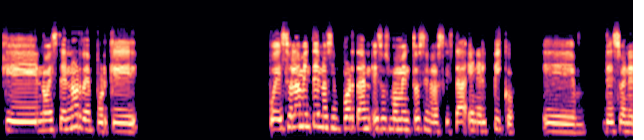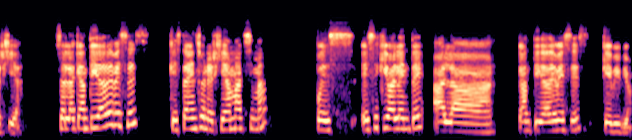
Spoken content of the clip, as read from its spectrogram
que no esté en orden porque pues solamente nos importan esos momentos en los que está en el pico eh, de su energía. O sea, la cantidad de veces que está en su energía máxima, pues es equivalente a la cantidad de veces que vivió.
